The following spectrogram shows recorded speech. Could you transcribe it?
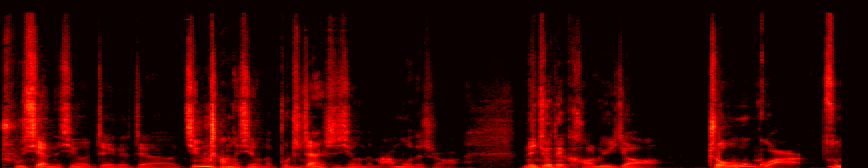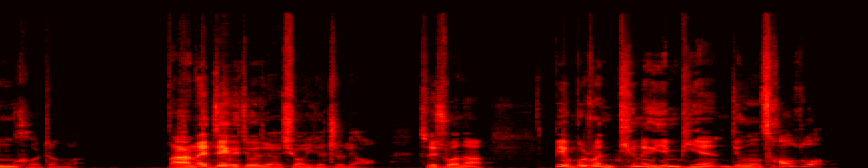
出现的性，这个叫经常性的，不是暂时性的麻木的时候，那就得考虑叫肘管综合征了啊。那这个就得需要一些治疗。所以说呢，并不是说你听这个音频你就能操作，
